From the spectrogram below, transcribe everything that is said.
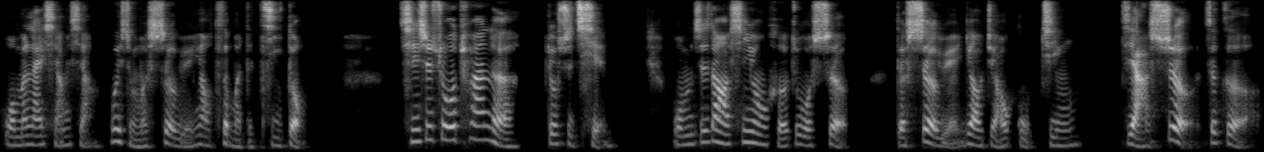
我们来想想，为什么社员要这么的激动？其实说穿了就是钱。我们知道信用合作社的社员要缴股金，假设这个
